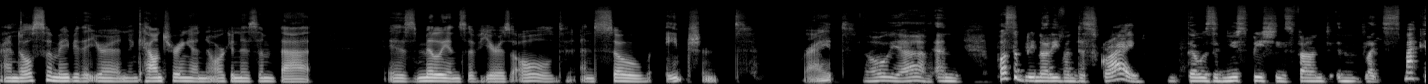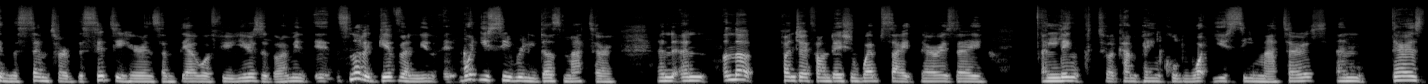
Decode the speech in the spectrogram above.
And also maybe that you're encountering an organism that is millions of years old and so ancient, right? Oh, yeah. And possibly not even described. There was a new species found in like smack in the center of the city here in Santiago a few years ago. I mean, it's not a given. You know, what you see really does matter. And and on the Fungi Foundation website, there is a, a link to a campaign called What You See Matters. And there's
